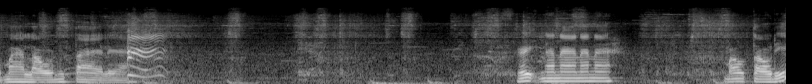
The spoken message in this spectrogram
ดมาเรานี่ตายเลยนะเฮ้ย นานานานาเมาเต่าดิ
